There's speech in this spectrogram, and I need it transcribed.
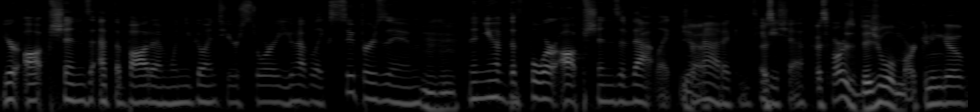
your options at the bottom when you go into your story, you have like super zoom. Then you have the four options of that, like Mm-hmm. Yeah. dramatic and TV as, show. as far as visual marketing go,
